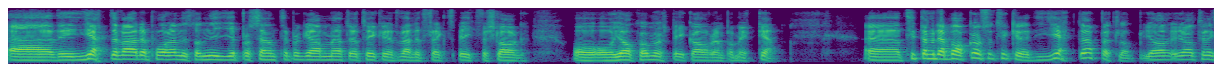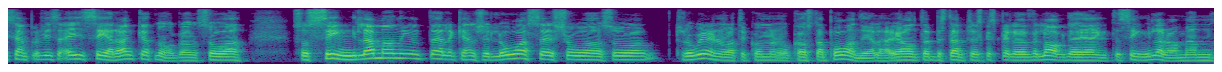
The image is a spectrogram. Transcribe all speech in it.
Eh, det är jättevärde på den. Det står 9% i programmet och jag tycker det är ett väldigt fräckt spikförslag. Och, och jag kommer att spika av den på mycket. Eh, tittar vi där bakom så tycker jag det är ett jätteöppet lopp. Jag, jag till exempel ej C-rankat någon så, så singlar man inte eller kanske låser så, så tror jag nog att det kommer att kosta på en del här. Jag har inte bestämt hur jag ska spela överlag där jag inte singlar då, men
